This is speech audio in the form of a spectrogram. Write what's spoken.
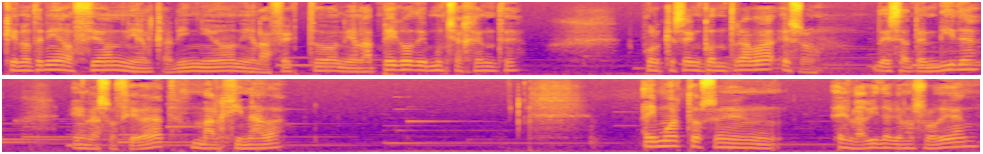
que no tenía opción ni al cariño, ni al afecto, ni al apego de mucha gente, porque se encontraba eso, desatendida en la sociedad, marginada. Hay muertos en, en la vida que nos rodean,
